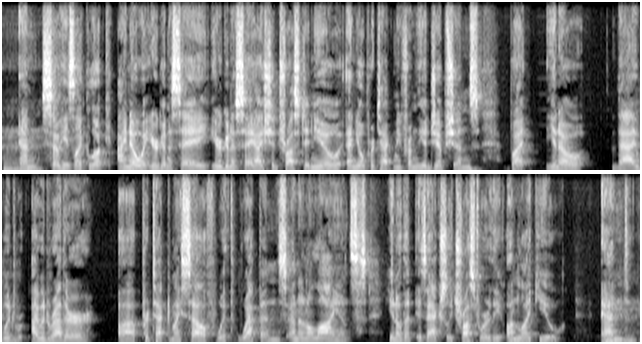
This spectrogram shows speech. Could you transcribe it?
Mm-hmm. And so he's like, Look, I know what you're going to say. You're going to say I should trust in you and you'll protect me from the Egyptians. But, you know, that I would I would rather uh, protect myself with weapons and an alliance, you know, that is actually trustworthy, unlike you. And mm-hmm.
